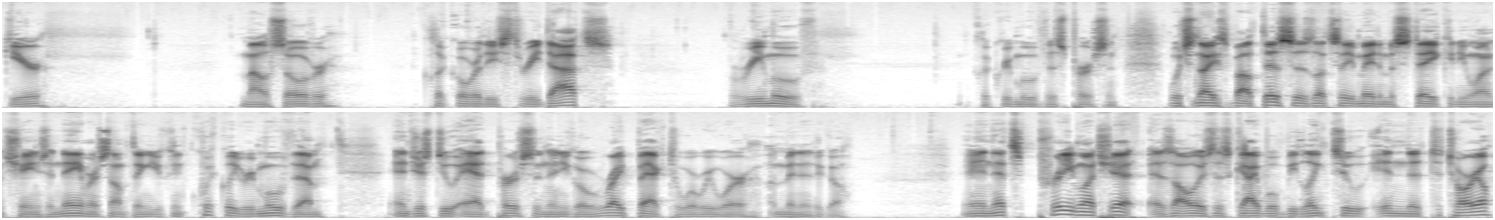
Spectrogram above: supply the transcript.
Gear, mouse over, click over these three dots, remove click remove this person. What's nice about this is let's say you made a mistake and you want to change the name or something, you can quickly remove them and just do add person and you go right back to where we were a minute ago. And that's pretty much it. As always, this guide will be linked to in the tutorial.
